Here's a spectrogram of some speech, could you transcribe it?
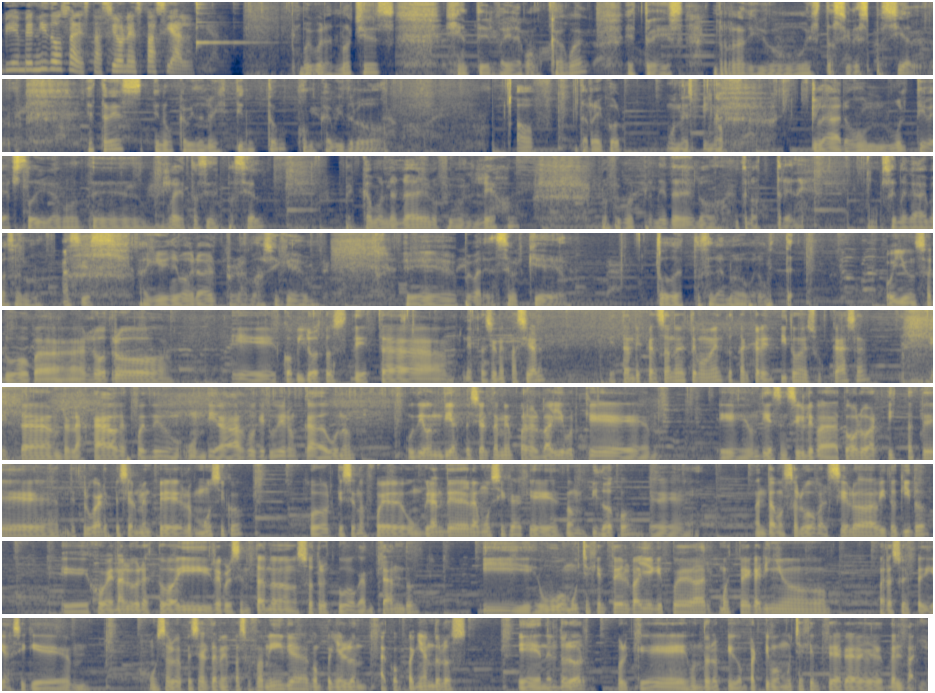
Bienvenidos a Estación Espacial. Muy buenas noches, gente del Valle de Aconcagua. Esto es Radio Estación Espacial. Esta vez en un capítulo distinto, un capítulo off the record. Un spin-off. Claro, un multiverso, digamos, de Radio Estación Espacial. Pescamos la nave, nos fuimos lejos, nos fuimos al planeta de los, de los trenes. Se me acaba de pasar o no. Así es. Aquí venimos a grabar el programa, así que eh, prepárense porque todo esto será nuevo para usted. Oye, un saludo para los otros eh, copilotos de esta estación espacial. Están descansando en este momento, están calentitos en sus casas, están relajados después de un, un día algo que tuvieron cada uno. Un día, un día especial también para el Valle porque un día sensible para todos los artistas de, este lugar, especialmente los músicos, porque se nos fue un grande de la música que es Don Pitoco. Eh, mandamos saludos para el cielo a Vitoquito. Eh, Joven Álvaro estuvo ahí representándonos a nosotros, estuvo cantando. Y hubo mucha gente del Valle que fue a dar muestra de cariño para su despedida. Así que mm, un saludo especial también para su familia, acompañándolos en el dolor, porque es un dolor que compartimos mucha gente de acá de- del Valle.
